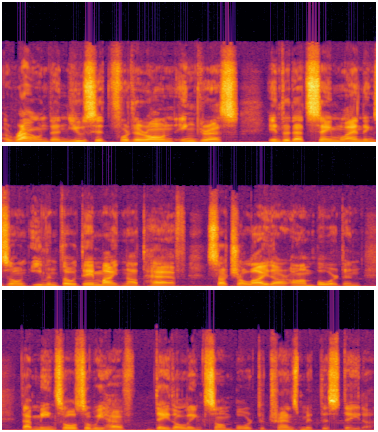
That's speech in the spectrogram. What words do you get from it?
around and use it for their own ingress into that same landing zone, even though they might not have such a LiDAR on board. And that means also we have data links on board to transmit this data.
